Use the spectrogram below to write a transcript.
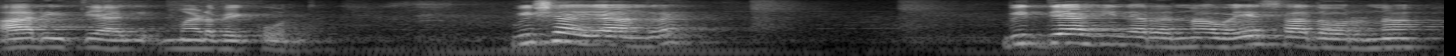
ಆ ರೀತಿಯಾಗಿ ಮಾಡಬೇಕು ಅಂತ. ವಿಷಯ ಅಂದರೆ ವಿದ್ಯಾಹೀನರನ್ನು, ವಯಸ್ಸಾದವರನ್ನು,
